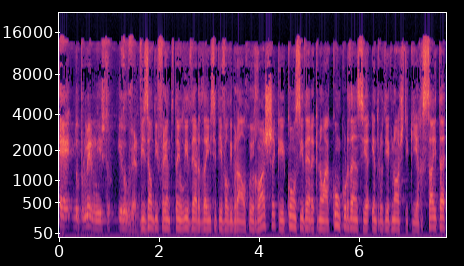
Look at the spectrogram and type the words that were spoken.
é do Primeiro-Ministro e do Governo. Visão diferente tem o líder da Iniciativa Liberal, Rui Rocha, que considera que não há concordância entre o diagnóstico e a receita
